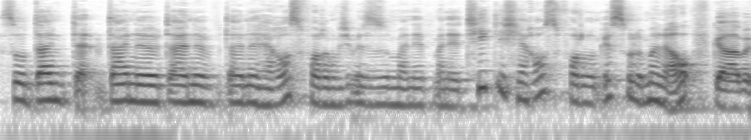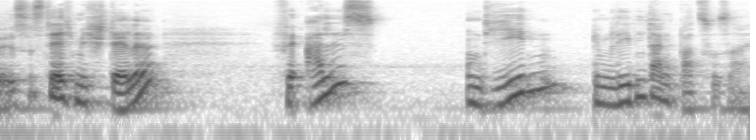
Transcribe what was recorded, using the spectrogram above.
so dein, deine, deine, deine Herausforderung? Ich meine, so meine, meine tägliche Herausforderung ist oder meine Aufgabe ist es, der ich mich stelle, für alles und jeden im Leben dankbar zu sein.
